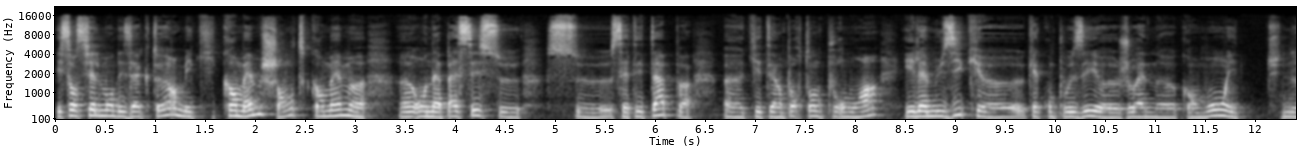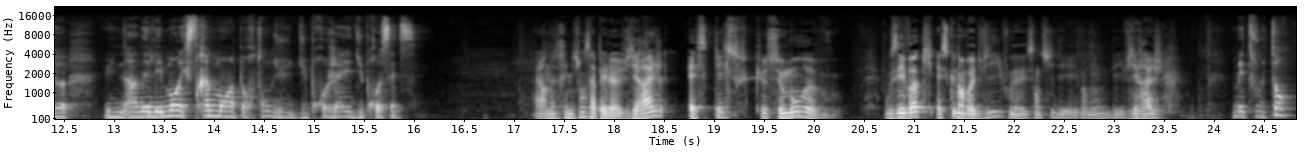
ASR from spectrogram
essentiellement des acteurs, mais qui quand même chantent. Quand même, euh, on a passé ce, cette étape euh, qui était importante pour moi. Et la musique qu'a composée Joanne Cambon est un élément extrêmement important du, du projet et du process. Alors notre émission s'appelle Virage. Est-ce que ce mot vous évoque Est-ce que dans votre vie, vous avez senti des, des virages? Mais tout le temps.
